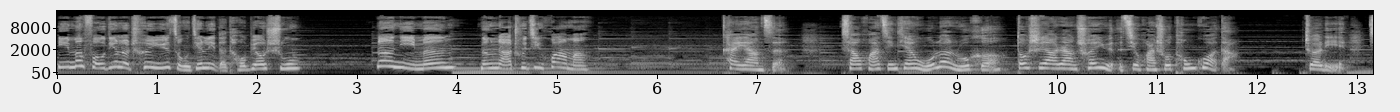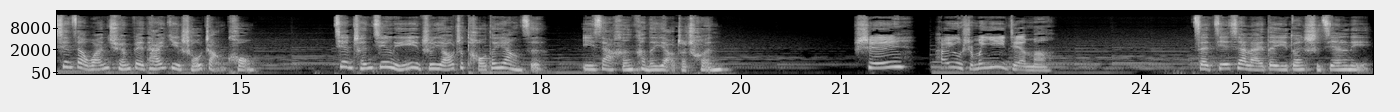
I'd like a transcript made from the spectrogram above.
你们否定了春雨总经理的投标书，那你们能拿出计划吗？看样子，肖华今天无论如何都是要让春雨的计划书通过的。这里现在完全被他一手掌控。见陈经理一直摇着头的样子，一下狠狠地咬着唇。谁还有什么意见吗？在接下来的一段时间里，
